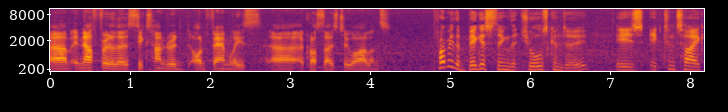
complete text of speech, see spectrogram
um, enough for the 600 odd families uh, across those two islands. Probably the biggest thing that Choules can do is it can take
